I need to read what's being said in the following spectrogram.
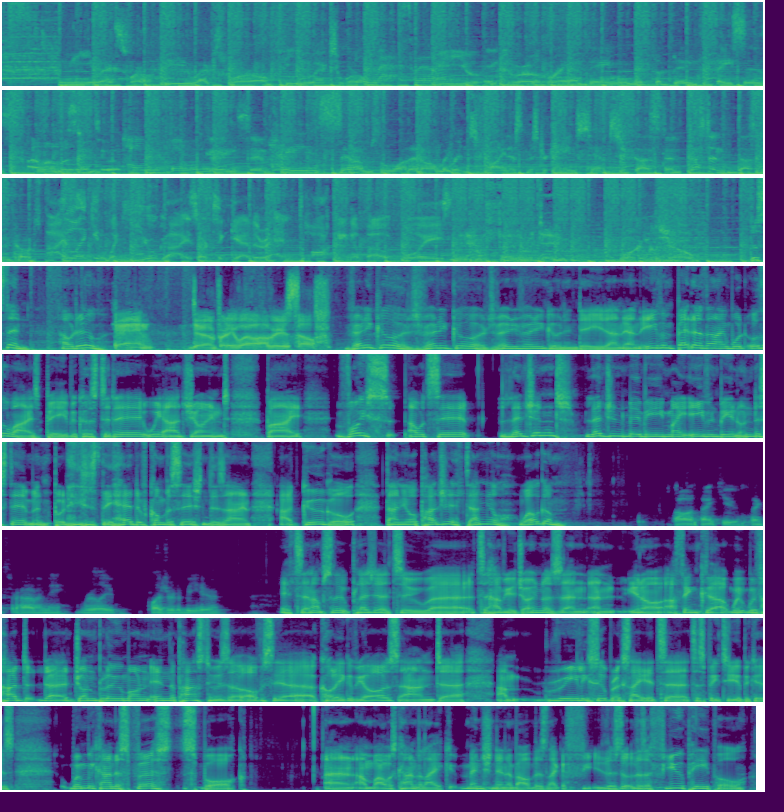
VUX World. VUX World. VUX World. UX World. VUX World. Branding with the big faces. I love listening to it. Kane Simms. Kane Simms. Kane Simms, the one and only. Britain's finest, Mr. Kane Simms. Dustin. Dustin. Dustin Coates. I like it when you guys are together and talking about boys. Without further ado, Welcome to the show. Dustin, how do? Kane, doing pretty well. How about yourself? Very good, very good, very, very good indeed. And, and even better than I would otherwise be because today we are joined by voice, I would say, legend. Legend maybe might even be an understatement, but he's the head of conversation design at Google, Daniel Padgett. Daniel, welcome. Oh, thank you. Thanks for having me. Really pleasure to be here. It's an absolute pleasure to uh, to have you join us, and and you know I think that we, we've had uh, John Bloom on in the past, who is a, obviously a, colleague of yours, and uh, I'm really super excited to to speak to you because when we kind of first spoke, and I was kind of like mentioning about there's like a few there's there's a few people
